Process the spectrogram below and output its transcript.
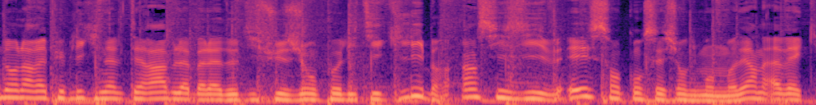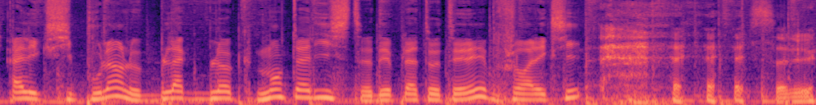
dans La République inaltérable, la balade de diffusion politique libre, incisive et sans concession du monde moderne avec Alexis Poulain, le black bloc mentaliste des plateaux télé. Bonjour Alexis. Salut.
